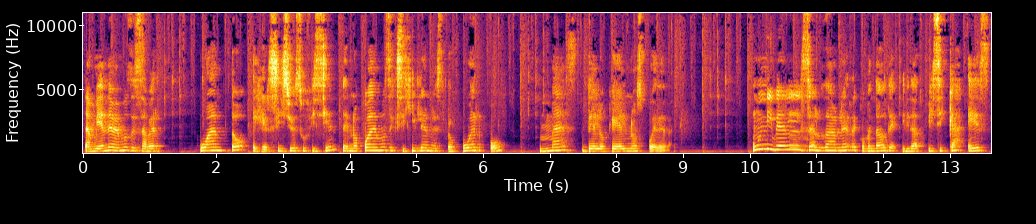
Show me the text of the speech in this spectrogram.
También debemos de saber cuánto ejercicio es suficiente. No podemos exigirle a nuestro cuerpo más de lo que él nos puede dar. Un nivel saludable recomendado de actividad física es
